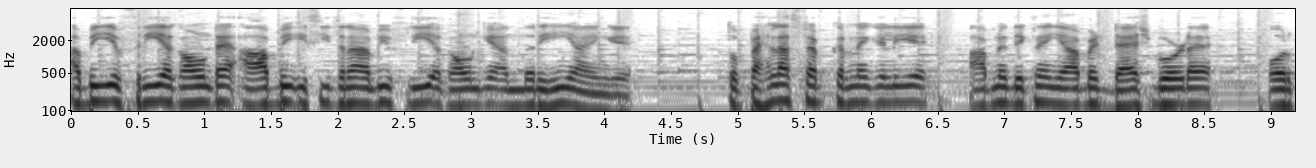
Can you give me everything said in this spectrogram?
अभी ये फ्री अकाउंट है, आप भी इसी तरह अभी फ्री अकाउंट के अंदर ही आएँगे। तो पहला स्टेप करने के लिए आपने देखना है, यहाँ पे डैशबोर्ड है और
